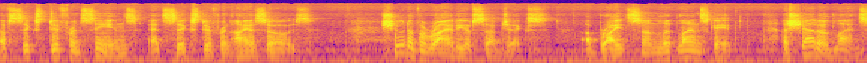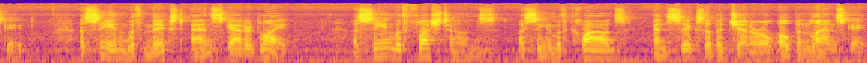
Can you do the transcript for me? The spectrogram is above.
of six different scenes at six different ISOs. Shoot a variety of subjects, a bright sunlit landscape, a shadowed landscape, a scene with mixed and scattered light, a scene with flesh tones, a scene with clouds, and six of a general open landscape.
